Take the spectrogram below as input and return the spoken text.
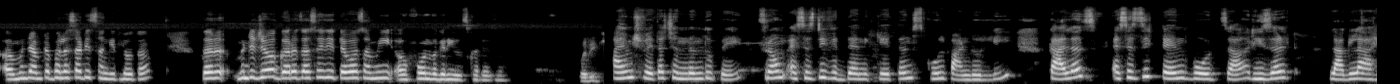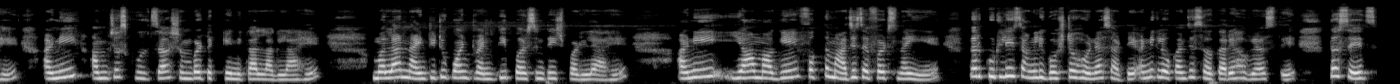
अ, म्हणजे आमच्या भल्यासाठी सांगितलं होतं. तर म्हणजे जेव्हा गरज असायची तेव्हाच आम्ही फोन वगैरे युज करायचो. I am Shweta Chandan Tupe from S S D Vidyaniketan school Pandurli कालच एस एस डी टेन्थ बोर्डचा रिझल्ट लागला आहे आणि आमच्या स्कूलचा शंभर टक्के निकाल लागला आहे. मला ninety two point twenty percentage पडले आहे आणि यामागे फक्त माझेच एफर्ट्स नाही आहे तर कुठलीही चांगली गोष्ट होण्यासाठी अनेक लोकांचे सहकार्य हवे असते. तसेच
